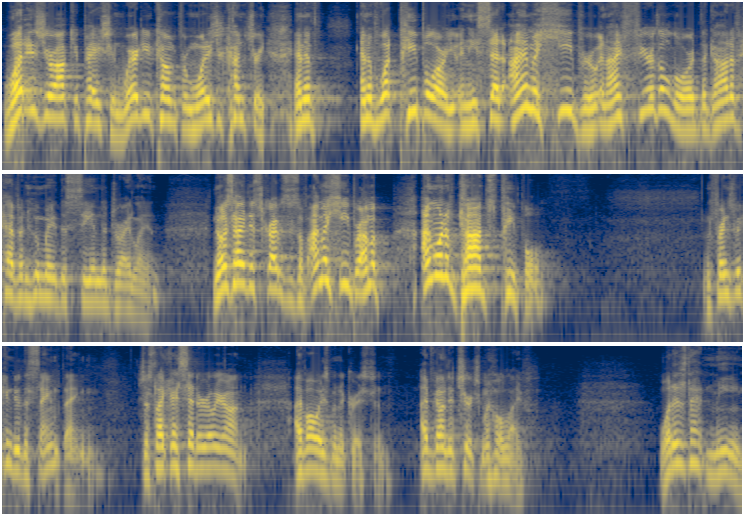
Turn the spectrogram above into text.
What is your occupation? Where do you come from? What is your country? And, if, and of what people are you? And he said, I am a Hebrew, and I fear the Lord, the God of heaven, who made the sea and the dry land. Notice how he describes himself. I'm a Hebrew. I'm, a, I'm one of God's people. And friends, we can do the same thing. Just like I said earlier on, I've always been a Christian. I've gone to church my whole life. What does that mean?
